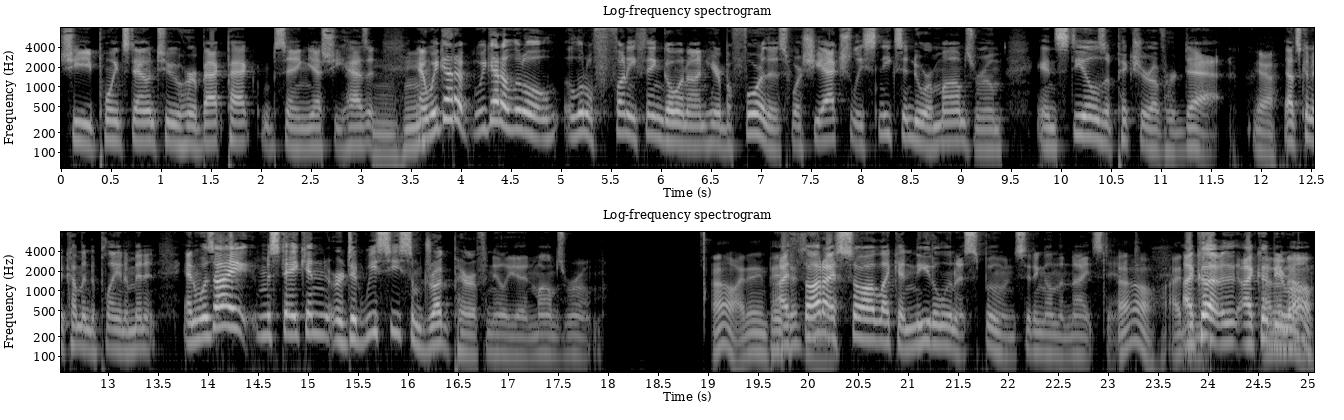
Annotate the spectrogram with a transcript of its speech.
She points down to her backpack, saying yes, she has it. And we got a we got a little a little funny thing going on here before this, where she actually sneaks into her mom's room and steals a picture of her dad. Yeah. That's going to come into play in a minute. And was I mistaken, or did we see some drug paraphernalia in Mom's room? Oh, I didn't even pay I thought I saw like a needle and a spoon sitting on the nightstand. Oh, I I, could I could I be wrong.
